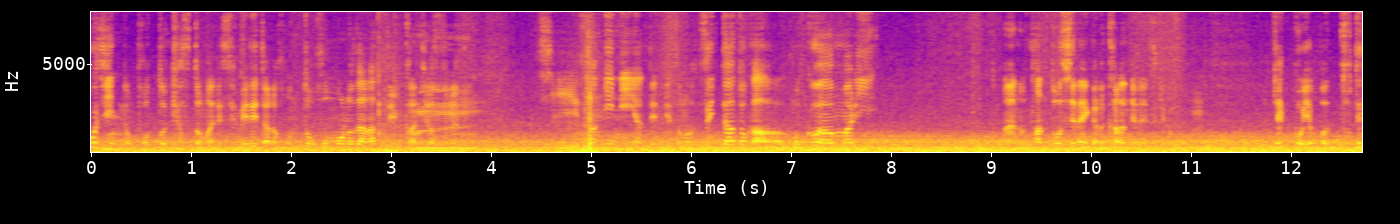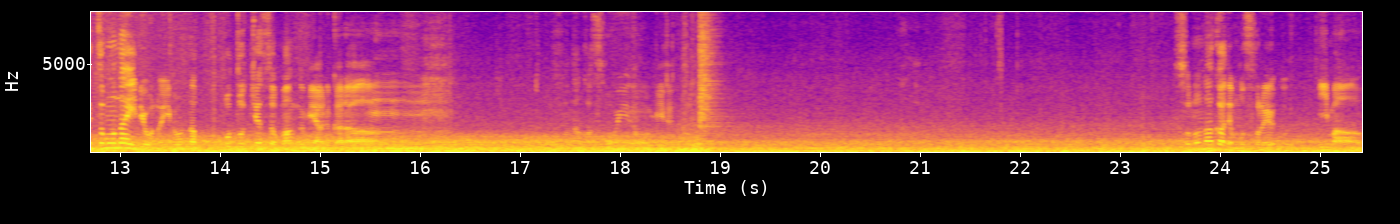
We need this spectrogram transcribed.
個人のポッドキャストまで攻めれたら本当本物だなっていう感じはする。し3人にやっててそのツイッターとか僕はあんまりあの担当してないから絡んでないですけど結構やっぱとてつもない量のいろんなポッドキャスト番組あるから、うん、なんかそういうのを見るとその中でもそれ今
